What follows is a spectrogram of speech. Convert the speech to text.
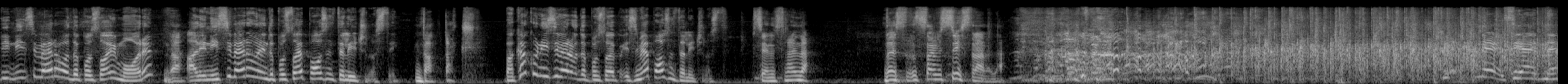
ti nisi verovao da postoji more, Da. ali nisi verovao ni da postoje poznate ličnosti. Da, tačno. Pa kako nisi verovao da postoje... Jesam ja poznata ličnost? S jedne strane da. Da, s- svih strana da. Ne, s jedne.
